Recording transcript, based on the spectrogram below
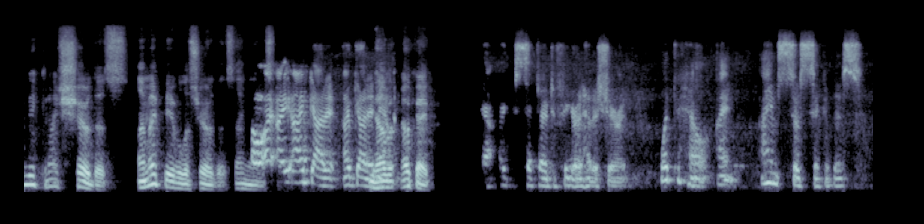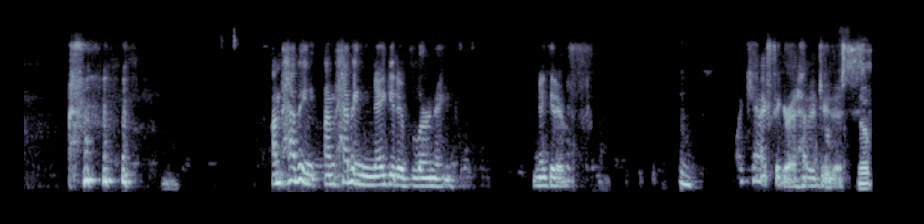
can I share this? I might be able to share this. Hang on. Oh, I, I, I've got it. I've got it. It? Okay. Yeah, except I have to figure out how to share it. What the hell? I I am so sick of this. I'm having I'm having negative learning. Negative. Why can't I figure out how to do this? Nope.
